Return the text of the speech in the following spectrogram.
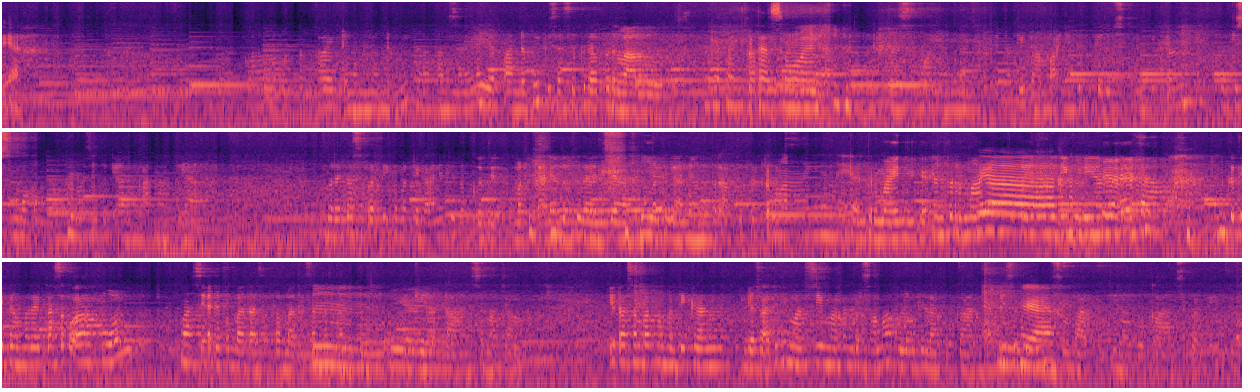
ya terkait dengan pandemi harapan saya ya pandemi bisa segera berlalu harapan kita semua ya, kita semua yang ya, seperti tadi dampaknya itu begitu signifikan bagi semua orang termasuk bagi anak-anak ya mereka seperti kemerdekaannya direbut ya kemerdekaannya untuk belanja iya. kemerdekaannya untuk beraktivitas bermain ya. dan bermain juga dan bermain ya. juga yang menjadi dunia mereka dan ketika mereka sekolah pun masih ada pembatasan-pembatasan hmm, tertentu iya. kegiatan semacam kita sempat menghentikan hingga saat ini masih makan bersama belum dilakukan tapi hmm, sebelumnya yeah. sempat dilakukan seperti itu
